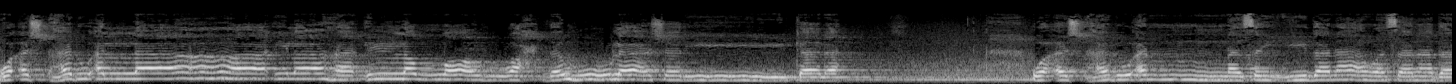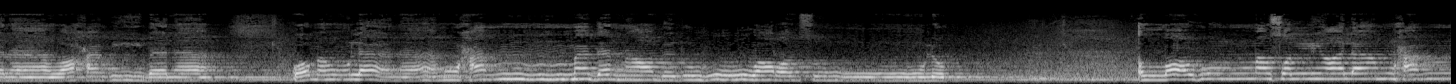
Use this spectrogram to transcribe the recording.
وأشهد أن لا إله إلا الله وحده لا شريك له. وأشهد أن سيدنا وسندنا وحبيبنا ومولانا محمدا عبده ورسوله. اللهم صل على محمد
